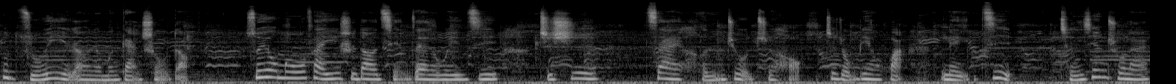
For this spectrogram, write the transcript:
不足以让人们感受到，所以我们无法意识到潜在的危机。只是在很久之后，这种变化累计呈现出来，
